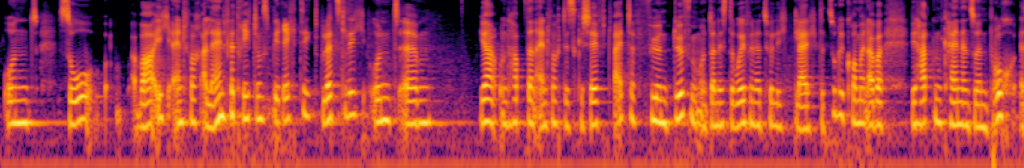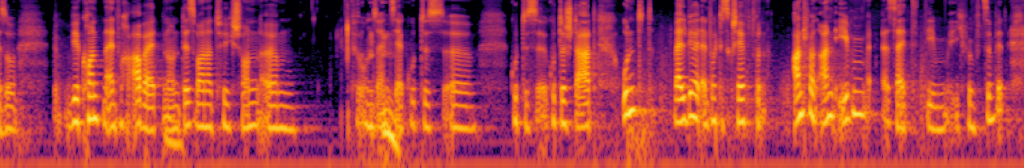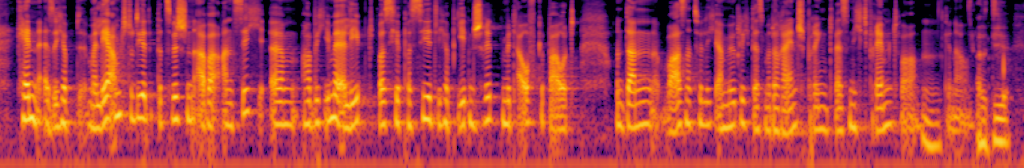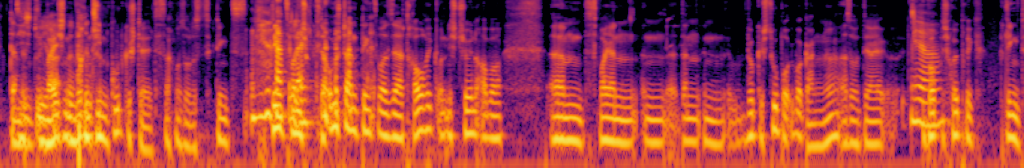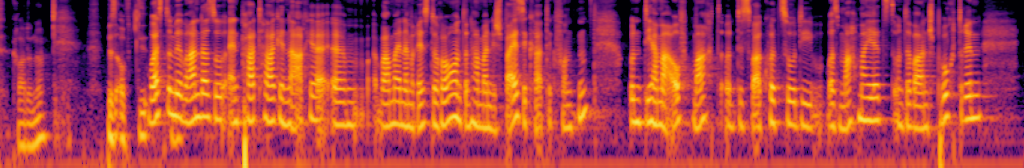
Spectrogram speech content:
Und so war ich einfach alleinvertretungsberechtigt plötzlich und ähm, ja, und habe dann einfach das Geschäft weiterführen dürfen. Und dann ist der Wolfi natürlich gleich dazugekommen, aber wir hatten keinen so einen Bruch. Also wir konnten einfach arbeiten und das war natürlich schon ähm, für uns ein sehr gutes äh, gutes, äh, guter Start. Und weil wir halt einfach das Geschäft von Anfang an eben, äh, seitdem ich 15 bin, kennen. Also ich habe mal Lehramt studiert dazwischen, aber an sich ähm, habe ich immer erlebt, was hier passiert. Ich habe jeden Schritt mit aufgebaut. Und dann war es natürlich ermöglicht, dass man da reinspringt, weil es nicht fremd war. Mhm. Genau. Also die, die, die Weichen wurden schon gut gestellt, sag mal so. Das klingt, klingt ja, zwar nicht, der Umstand klingt zwar sehr traurig und nicht schön, aber ähm, das war ja ein, ein, dann ein wirklich super Übergang, ne? Also der ja. überhaupt nicht holprig klingt gerade, ne? Bis auf die weißt du, wir waren da so ein paar Tage nachher, ähm, waren wir in einem Restaurant und dann haben wir eine Speisekarte gefunden und die haben wir aufgemacht und das war kurz so die, was machen wir jetzt? Und da war ein Spruch drin,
